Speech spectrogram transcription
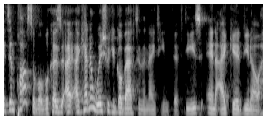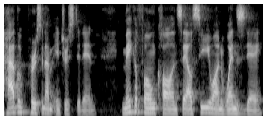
it's impossible because I, I kind of wish we could go back to the 1950s and I could, you know, have a person I'm interested in make a phone call and say, I'll see you on Wednesday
